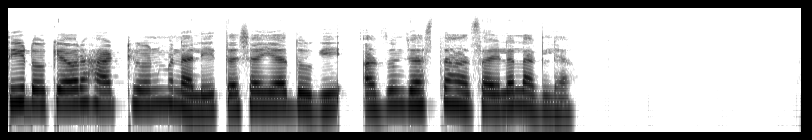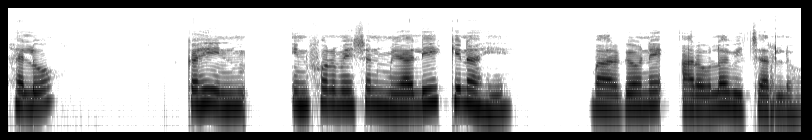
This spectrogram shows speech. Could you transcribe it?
ती डोक्यावर हात ठेवून म्हणाली तशा या दोघी अजून जास्त हसायला लागल्या. हॅलो काही इन इन्फॉर्मेशन मिळाली की नाही? भार्गवने आरवला विचारलं.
